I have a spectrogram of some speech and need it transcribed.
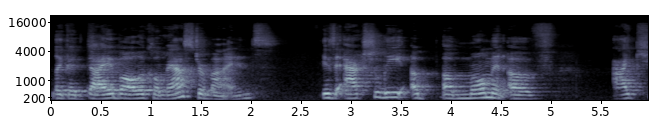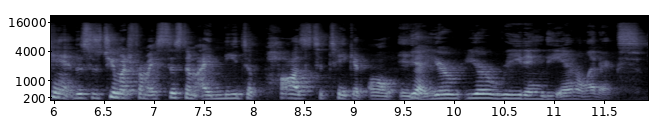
like a diabolical mastermind is actually a, a moment of I can't this is too much for my system. I need to pause to take it all in. Yeah, you're you're reading the analytics.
